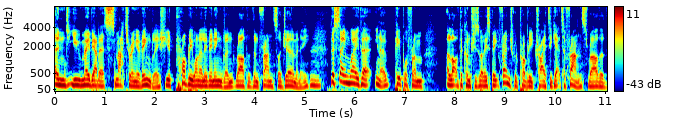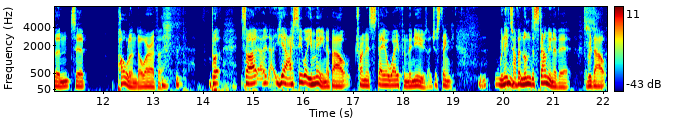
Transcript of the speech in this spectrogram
and you maybe had a smattering of English, you'd probably want to live in England rather than France or Germany. Hmm. The same way that, you know, people from a lot of the countries where they speak French would probably try to get to France rather than to Poland or wherever. but so I, I, yeah, I see what you mean about trying to stay away from the news. I just think we need to have an understanding of it without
